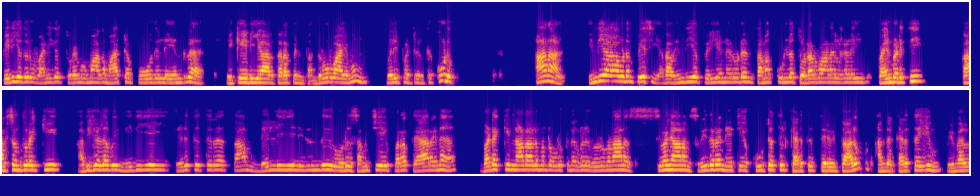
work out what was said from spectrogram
பெரியதொரு வணிக துறைமுகமாக மாற்றப் போவதில்லை என்ற எகேடிஆர் தரப்பின் தந்திரோபாயமும் வெளிப்பட்டிருக்க கூடும். ஆனால் இந்தியாவிடம் பேசி அதாவது இந்திய பெரியனருடன் தமக்குள்ள தொடர்பாடல்களை பயன்படுத்தி காங்கிசன்துறைக்கு அதிகளவு நிதியை எடுத்து தர தாம் டெல்லியில் இருந்து ஒரு சமிச்சையை பெற தயாரென வடக்கின் நாடாளுமன்ற உறுப்பினர்களில் ஒருவனான சிவஞானம் ஸ்ரீதரன் நேற்றைய கூட்டத்தில் கருத்து தெரிவித்தாலும் அந்த கருத்தையும் விமல்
